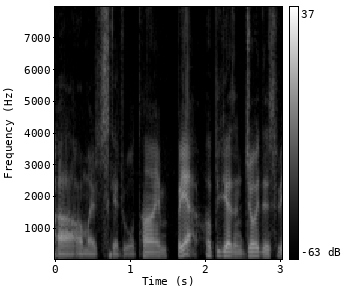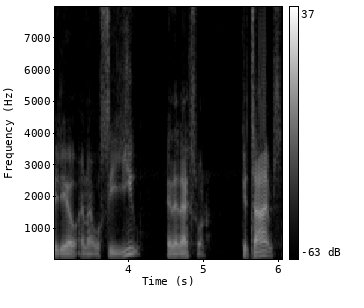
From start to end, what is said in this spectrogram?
uh, on my scheduled time. But yeah, hope you guys enjoyed this video, and I will see you in the next one. Good times.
